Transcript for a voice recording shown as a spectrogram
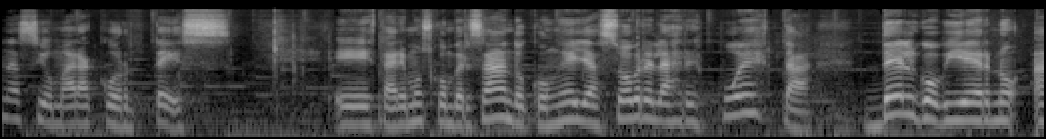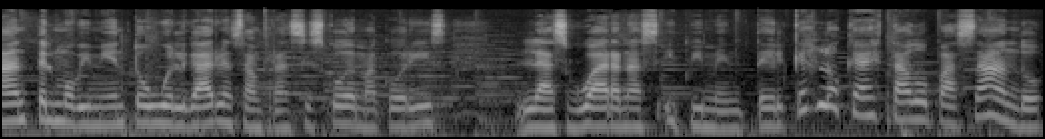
Ana Xiomara Cortés. Eh, estaremos conversando con ella sobre la respuesta del gobierno ante el movimiento huelgario en San Francisco de Macorís, Las Guaranas y Pimentel. ¿Qué es lo que ha estado pasando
